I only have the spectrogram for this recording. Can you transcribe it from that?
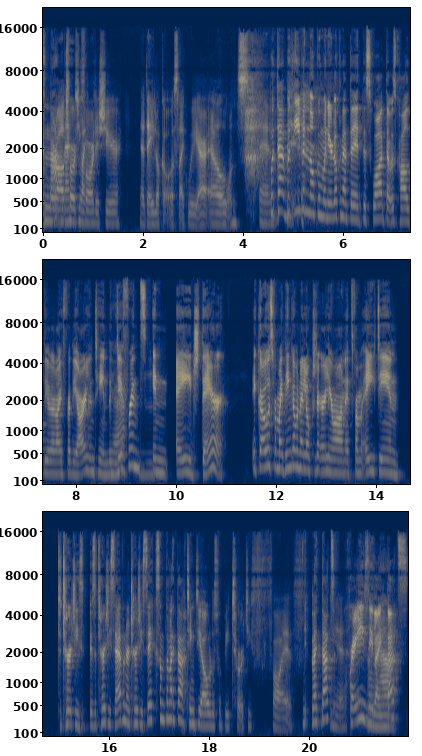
um, we're all 34 like- this year. Now they look at us like we are L ones. Um, But that, but even looking when you're looking at the the squad that was called the other night for the Ireland team, the Yeah. difference Mhm. in age there, it goes from I think when I looked at it earlier on, it's from 18 to 30. Is it 37 or 36, something like that? I think the oldest would be 35. Like that's Yeah. crazy. I Like know. that's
